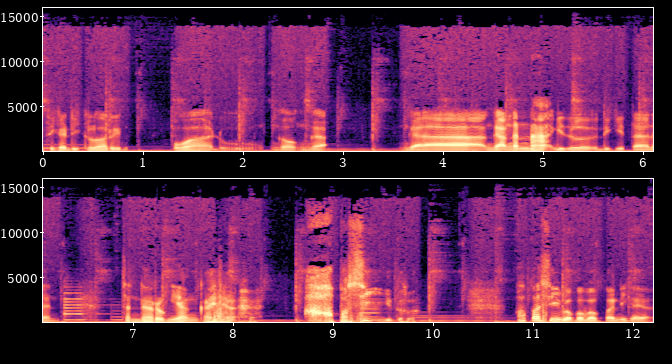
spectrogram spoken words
Ketika dikeluarin waduh nggak nggak nggak nggak ngena gitu loh di kita dan cenderung yang kayak apa sih? gitu loh. Apa sih bapak-bapak ini kayak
